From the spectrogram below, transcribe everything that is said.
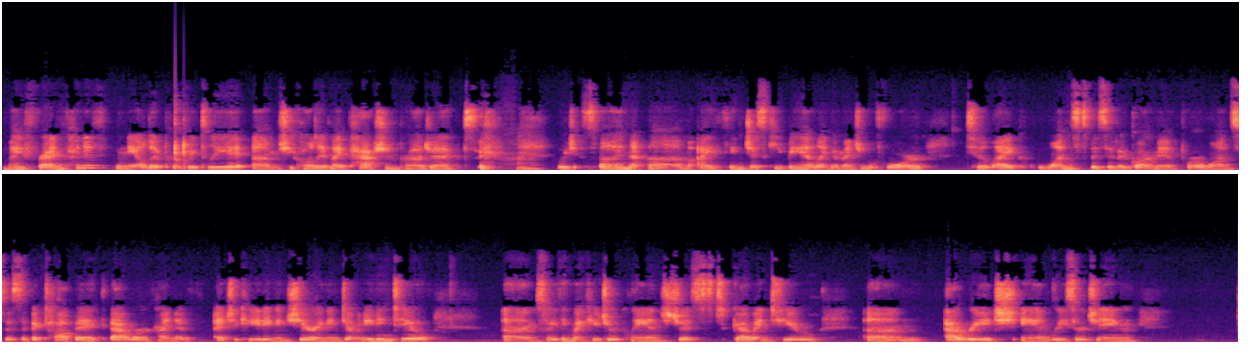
my friend kind of nailed it perfectly. Um, she called it my passion project, which is fun. Um, I think just keeping it, like I mentioned before, to like one specific garment for one specific topic that we're kind of educating and sharing and donating to. Um, so I think my future plans just go into um, outreach and researching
